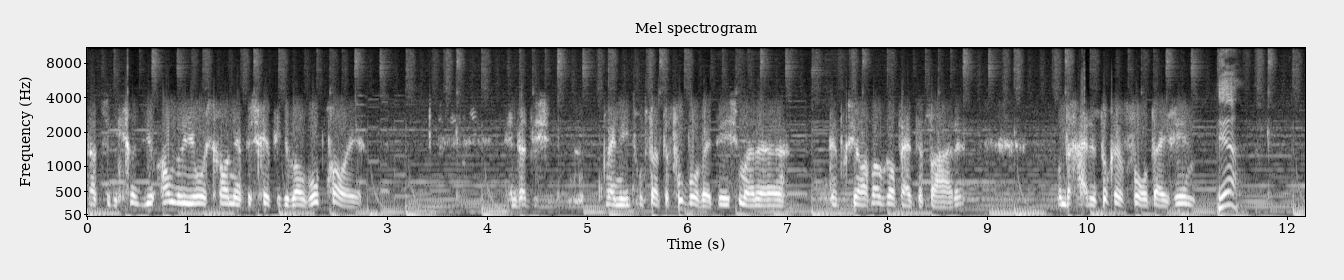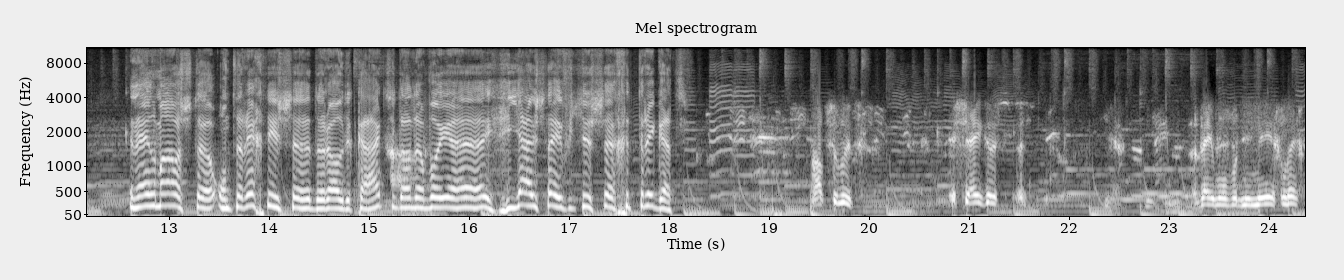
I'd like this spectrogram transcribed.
dat ze die, andere jongens gewoon even een schipje erbovenop gooien. En dat is, ik weet niet of dat de voetbalwet is... maar dat heb ik zelf ook altijd ervaren. Want dan ga je er toch even vol tegenin. Ja, en helemaal als het uh, onterecht is, uh, de rode kaart... dan, dan word je uh, juist eventjes getriggerd. Absoluut. Zeker. Raymond wordt nu neergelegd.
